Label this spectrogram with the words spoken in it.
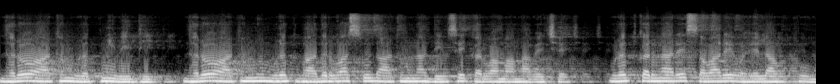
ધરો આઠમ વ્રતની વિધિ. ધરો આઠમનું વ્રત ભાદરવા સુદ આઠમના દિવસે કરવામાં આવે છે. વ્રત કરનારે સવારે વહેલા ઉઠવું.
